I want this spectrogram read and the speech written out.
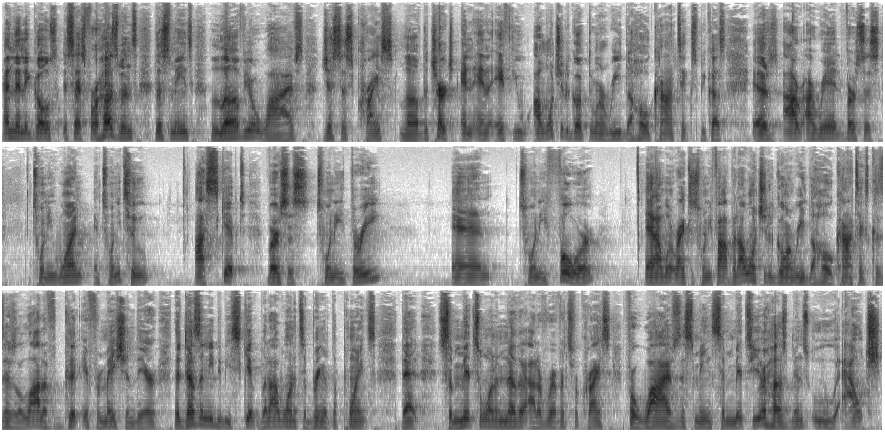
And then it goes, it says, for husbands, this means love your wives just as Christ loved the church. And and if you, I want you to go through and read the whole context because as I, I read verses 21 and 22. I skipped verses 23 and 24 and I went right to 25. But I want you to go and read the whole context because there's a lot of good information there that doesn't need to be skipped. But I wanted to bring up the points that submit to one another out of reverence for Christ. For wives, this means submit to your husbands. Ooh, ouch.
